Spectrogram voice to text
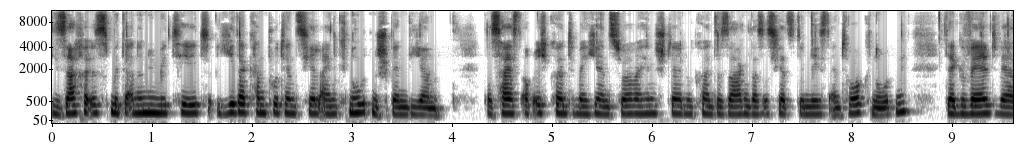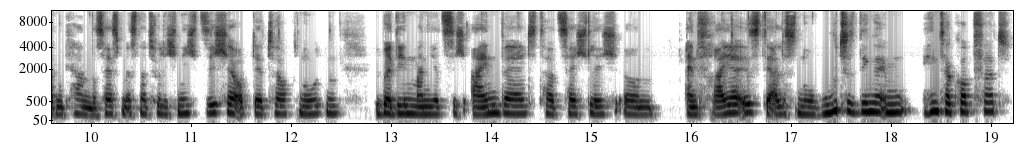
Die Sache ist mit der Anonymität, jeder kann potenziell einen Knoten spendieren. Das heißt, auch ich könnte mir hier einen Server hinstellen und könnte sagen, das ist jetzt demnächst ein Torknoten, der gewählt werden kann. Das heißt, man ist natürlich nicht sicher, ob der Torknoten, über den man jetzt sich einwählt, tatsächlich ähm, ein Freier ist, der alles nur gute Dinge im Hinterkopf hat,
